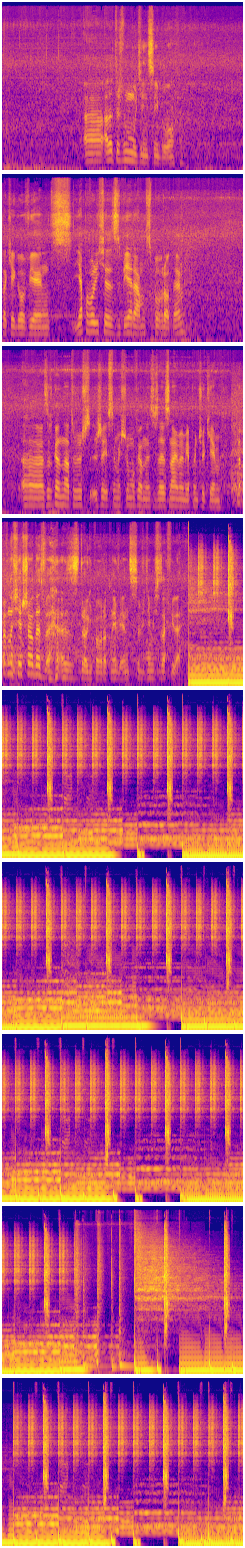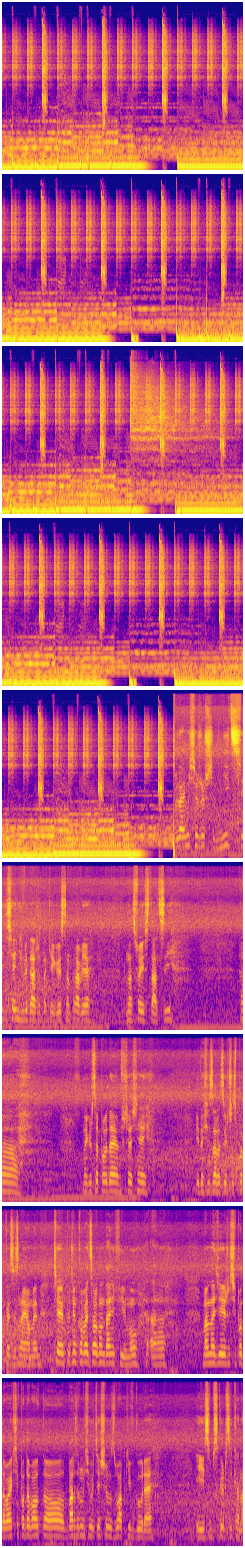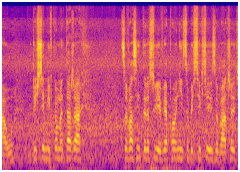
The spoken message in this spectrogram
Ale też w Mudzie nic nie było takiego, więc ja powoli się zbieram z powrotem. Ze względu na to, że, że jestem jeszcze umówiony ze znajomym Japończykiem. Na pewno się jeszcze odezwę z drogi powrotnej, więc widzimy się za chwilę. Już nic się dzisiaj nie wydarzy takiego. Jestem prawie na swojej stacji. Jak już zapowiadałem wcześniej, idę się zaraz jeszcze spotkać ze znajomym. Chciałem podziękować za oglądanie filmu. Mam nadzieję, że się podobał. Jak się podobał, to bardzo bym się ucieszył z łapki w górę i subskrypcji kanału. Piszcie mi w komentarzach, co Was interesuje w Japonii, co byście chcieli zobaczyć.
